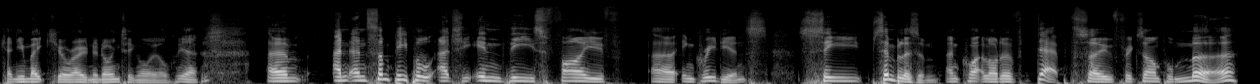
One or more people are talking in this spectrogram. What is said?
can you make your own anointing oil? Yeah. Um, and and some people actually in these five uh, ingredients see symbolism and quite a lot of depth. So, for example, myrrh,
